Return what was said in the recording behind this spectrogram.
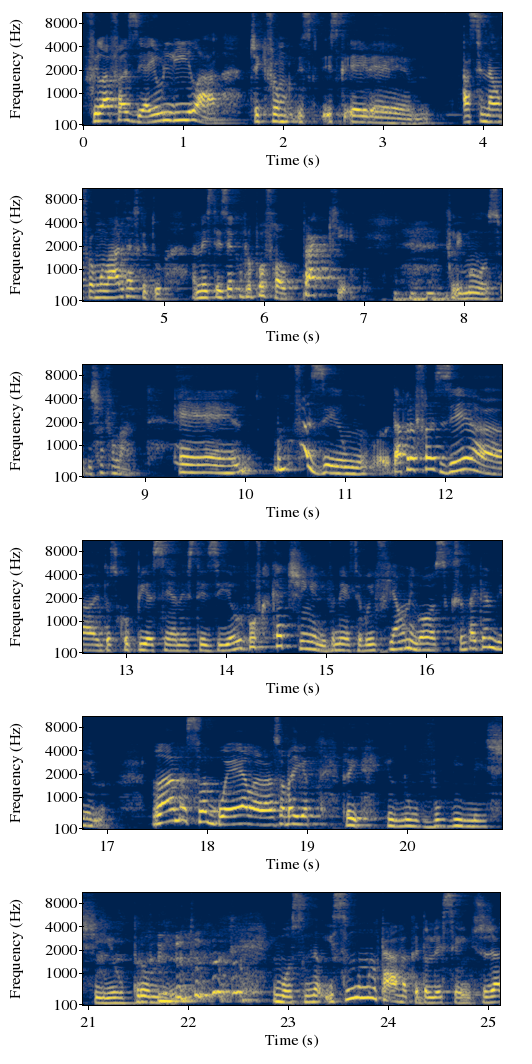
Fui lá fazer, aí eu li lá. Tinha que. es- é, é, assinar um formulário, tá escrito anestesia com propofol. Pra quê? Falei, moço, deixa eu falar. É, vamos fazer um. Dá pra fazer a endoscopia sem anestesia? Eu vou ficar quietinha ali, Vanessa. Eu vou enfiar um negócio que você não tá entendendo. Lá na sua goela, na sua barriga. Falei, eu não vou me mexer, eu prometo. E, moço, não, isso não tava com adolescente. Isso, já,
